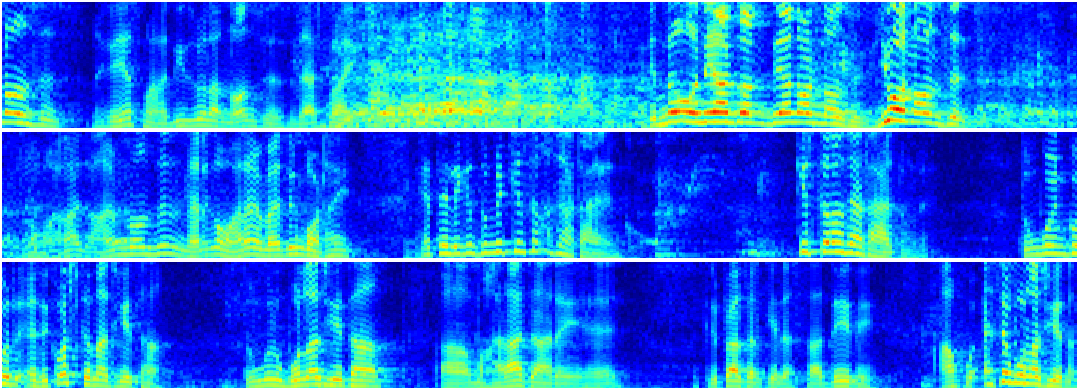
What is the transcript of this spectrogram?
nonsense? I go, yes, Maharaj, these all are nonsense. That's why. no, they are, not, they are not nonsense. You are nonsense. Maharaj I am nonsense मैंने कहा महाराज मैं तो इनको हटाई कहते लेकिन तुमने किस तरह से हटाया इनको? किस तरह से हटाया तुमने? तुमको इनको रिक्वेस्ट करना चाहिए था। तुमको बोलना चाहिए था। महाराज आ रहे हैं कृपया करके रास्ता दे दें। आपको ऐसे बोलना चाहिए था।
